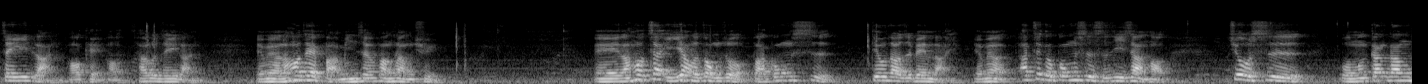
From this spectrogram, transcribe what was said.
这一栏，OK，好，插入这一栏，有没有？然后再把名称放上去，哎，然后再一样的动作，把公式丢到这边来，有没有？啊，这个公式实际上哈，就是我们刚刚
